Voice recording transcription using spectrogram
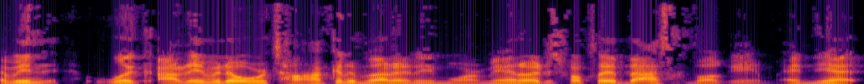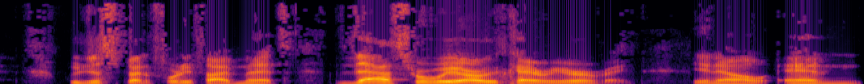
I mean, like, I don't even know what we're talking about anymore, man. I just want to play a basketball game. And yet we just spent 45 minutes. That's where we are with Kyrie Irving, you know, and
